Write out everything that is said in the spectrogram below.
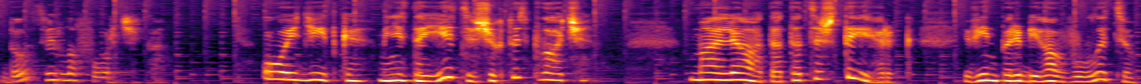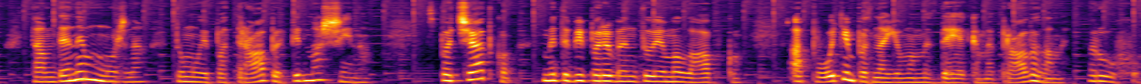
до світлофорчика. Ой, дітки, мені здається, що хтось плаче. Малята, та це ж тигрик. Він перебігав вулицю там, де не можна, тому і потрапив під машину. Спочатку ми тобі перебинтуємо лапку, а потім познайомимо з деякими правилами руху.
